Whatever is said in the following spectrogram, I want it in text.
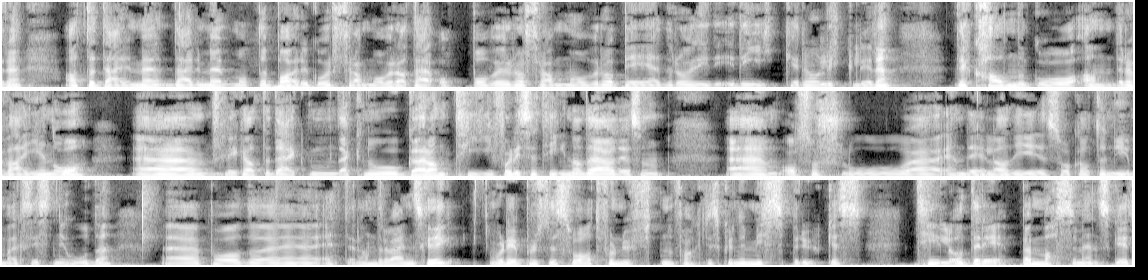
at det dermed, dermed måte bare går framover, at det er oppover og framover og bedre og rikere og lykkeligere. Det kan gå andre veien òg. Eh, slik at det er, det er ikke noe garanti for disse tingene. og Det er jo det som eh, også slo eh, en del av de såkalte nymarxistene i hodet på det, etter andre verdenskrig. Hvor de plutselig så at fornuften faktisk kunne misbrukes til å drepe masse mennesker.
